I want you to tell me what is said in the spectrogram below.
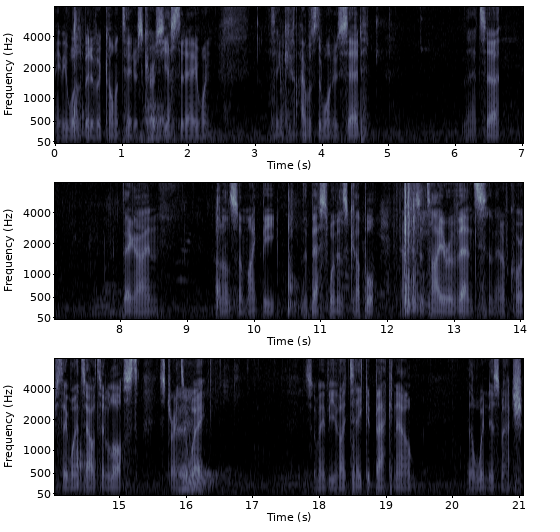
Maybe was a bit of a commentator's curse yesterday when I think I was the one who said that uh, Ortega and Alonso might be the best women's couple at this entire event. And then, of course, they went out and lost straight away. So maybe if I take it back now, they'll win this match.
